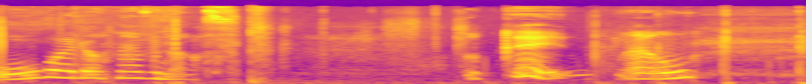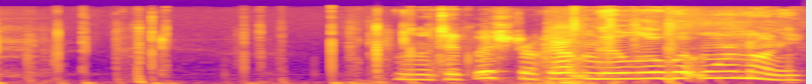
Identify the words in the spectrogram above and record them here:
Oh, I don't have enough. Okay, well, I'm gonna take this truck out and get a little bit more money.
